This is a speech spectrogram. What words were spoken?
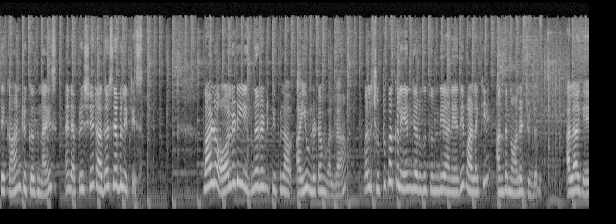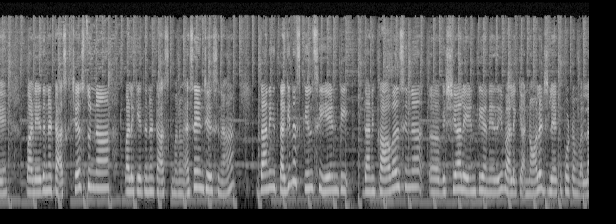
they can't recognise and appreciate others abilities వాళ్ళు ఆల్రెడీ ఇగ్నరెంట్ పీపుల్ అయి ఉండటం వల్ల వాళ్ళ చుట్టుపక్కల ఏం జరుగుతుంది అనేది వాళ్ళకి అంత నాలెడ్జ్ ఉండదు. అలాగే వాళ్ళు ఏదైనా టాస్క్ చేస్తున్నా వాళ్ళకి ఏదైనా టాస్క్ మనం అసైన్ చేసినా దానికి తగిన స్కిల్స్ ఏంటి? దానికి కావాల్సిన విషయాలు ఏంటి అనేది వాళ్ళకి ఆ నాలెడ్జ్ లేకపోవటం వల్ల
